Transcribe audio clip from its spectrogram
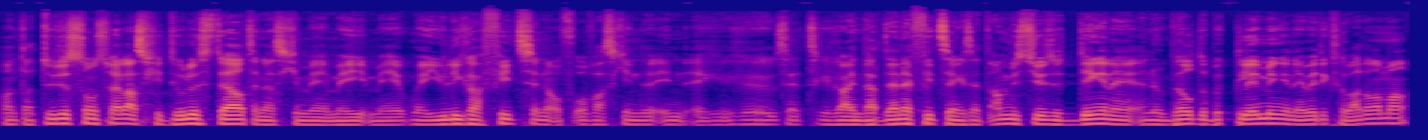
Want dat doe je soms wel als je doelen stelt en als je met, met, met, met jullie gaat fietsen of, of als je, in de, in, je, zet, je gaat in fietsen en je zet ambitieuze dingen en, en wilde beklimmingen en weet ik veel wat allemaal.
